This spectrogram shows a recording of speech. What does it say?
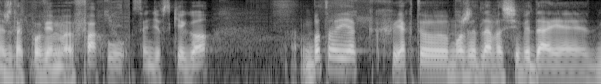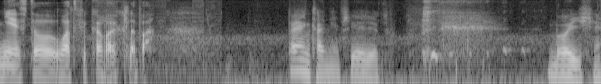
e, że tak powiem, fachu sędziowskiego, bo to jak, jak to może dla Was się wydaje, nie jest to łatwy kawałek chleba. Pęka, nie przyjedzie tu. Boi się.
